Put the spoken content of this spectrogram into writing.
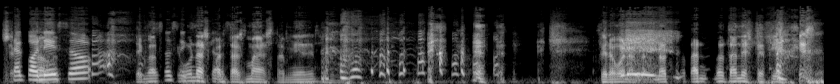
ya con eso. Tengo, unas cuantas más también. ¿eh? Pero, bueno, no, tan, especiales.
